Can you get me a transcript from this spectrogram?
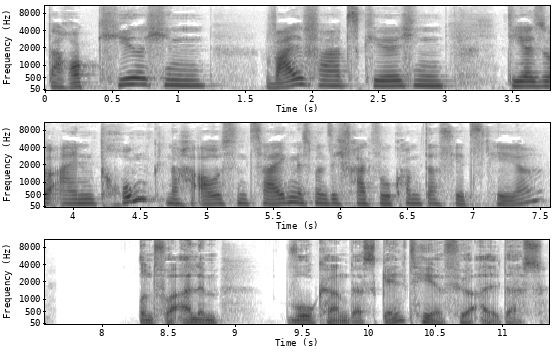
Barockkirchen, Wallfahrtskirchen, die ja so einen Prunk nach außen zeigen, dass man sich fragt, wo kommt das jetzt her? Und vor allem, wo kam das Geld her für all das?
